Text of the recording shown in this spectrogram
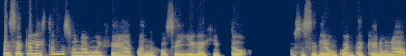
Pese a que la historia suena muy fea, cuando José llega a Egipto, o sea, se dieron cuenta que era una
